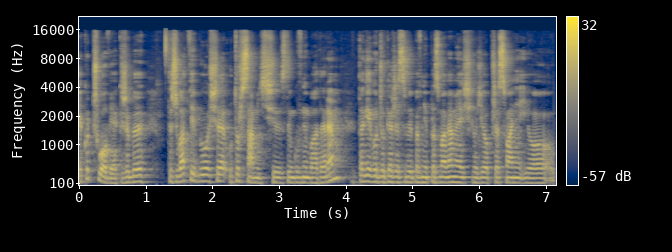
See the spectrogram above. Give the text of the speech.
jako człowiek, żeby też łatwiej było się utożsamić z tym głównym bohaterem. Tak jak o Jokerze sobie pewnie porozmawiamy, jeśli chodzi o przesłanie i o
